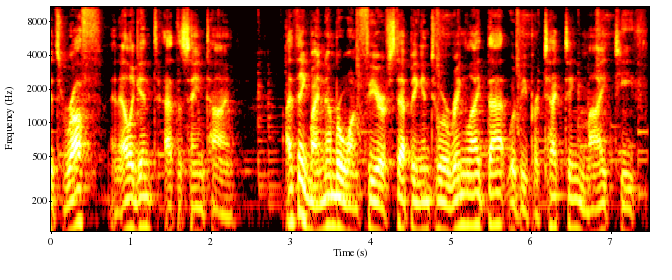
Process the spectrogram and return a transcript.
It's rough and elegant at the same time. I think my number one fear of stepping into a ring like that would be protecting my teeth.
